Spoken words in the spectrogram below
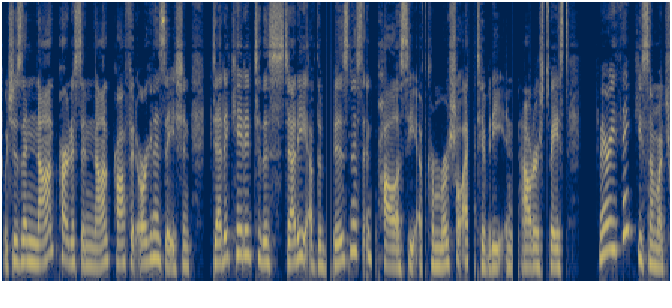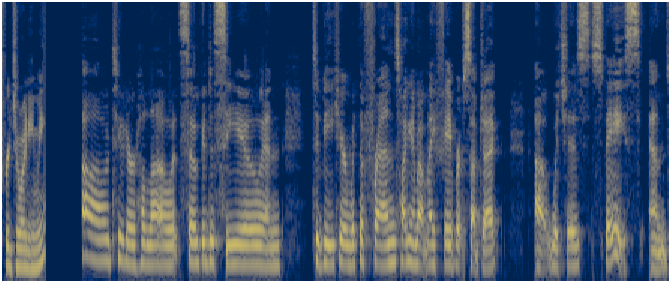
which is a nonpartisan nonprofit organization dedicated to the study of the business and policy of commercial activity in outer space. Mary, thank you so much for joining me. Oh, Tudor, hello. It's so good to see you and to be here with a friend talking about my favorite subject, uh, which is space. And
